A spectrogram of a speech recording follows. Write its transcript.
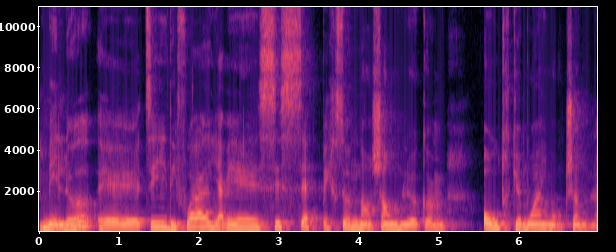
Mais là, euh, tu sais, des fois, il y avait 6-7 personnes dans la chambre, là, comme autres que moi et mon chum. Là.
